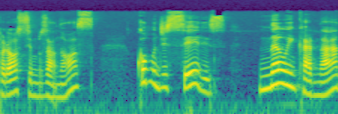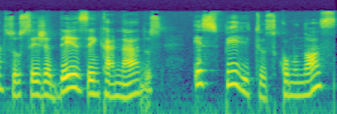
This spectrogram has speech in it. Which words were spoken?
próximos a nós, como de seres não encarnados, ou seja, desencarnados, espíritos como nós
